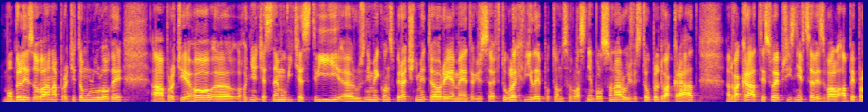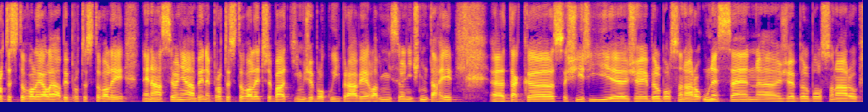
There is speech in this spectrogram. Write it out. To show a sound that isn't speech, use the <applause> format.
mobilizována proti tomu Lulovi a proti jeho uh, hodně těsnému vítězství uh, různými konspiračními teoriemi, takže se v tuhle chvíli, po tom, co vlastně Bolsonaro už vystoupil dvakrát a dvakrát ty svoje příznivce vyzval, aby protestovali, ale aby protestovali nenásilně, aby neprotestovali třeba tím, že blokují právě hlavní silniční tahy, uh, tak se šíří, že byl Bolsonaro unesen, že byl Bolsonaro,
